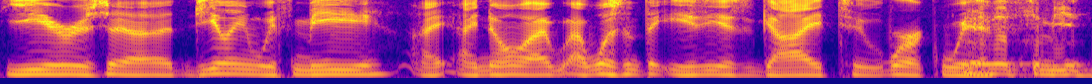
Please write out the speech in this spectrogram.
years uh, dealing with me. I, I know I, I wasn't the easiest guy to work with. It's a mu-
